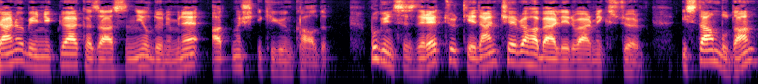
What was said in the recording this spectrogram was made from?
Çernobil nükleer kazasının yıl dönümüne 62 gün kaldı. Bugün sizlere Türkiye'den çevre haberleri vermek istiyorum. İstanbul'dan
